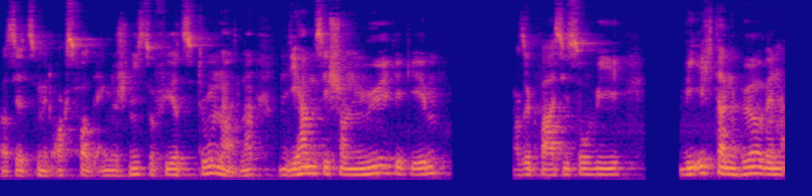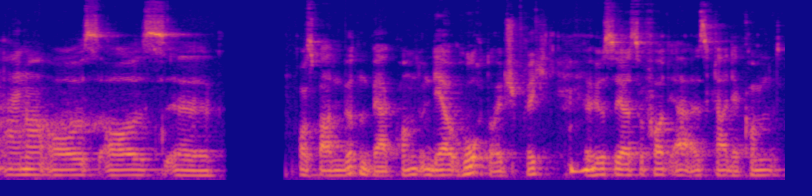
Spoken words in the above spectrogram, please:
was jetzt mit Oxford-Englisch nicht so viel zu tun hat. Ne? Und die haben sich schon Mühe gegeben, also quasi so wie, wie ich dann höre, wenn einer aus, aus, äh, aus Baden-Württemberg kommt und der Hochdeutsch spricht, da Mhm. hörst du ja sofort, ja, alles klar, der kommt,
